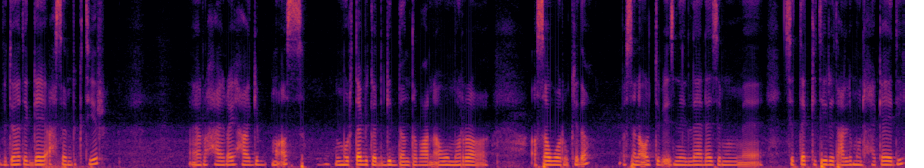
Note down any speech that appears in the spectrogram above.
الفيديوهات الجاية أحسن بكتير. أروح رايحه أجيب مقص. مرتبكة جدا طبعا أول مرة أصور وكده. بس أنا قلت بإذن الله لازم ستات كتير يتعلموا الحكاية دي.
